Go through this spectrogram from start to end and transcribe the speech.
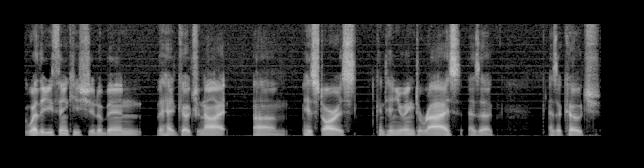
whether you think he should have been the head coach or not, um, his star is continuing to rise as a as a coach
